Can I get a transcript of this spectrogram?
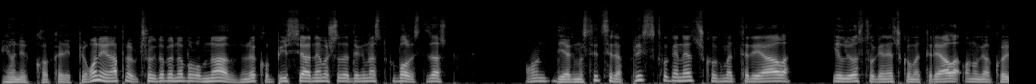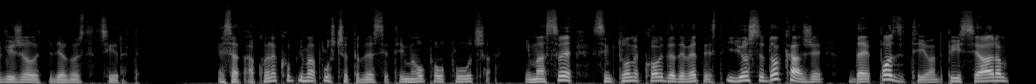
I on je, kad je, on je napravio, čovjek dobio Nobelovu nagradu, rekao, PCR ne može da diagnostiku bolesti. Zašto? On diagnosticira prisustvo genetičkog materijala ili ostalog genetičkog materijala onoga kojeg vi želite diagnosticirati. E sad, ako neko ima plus 40, ima upalo pluća, ima sve simptome COVID-19 i još se dokaže da je pozitivan PCR-om,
